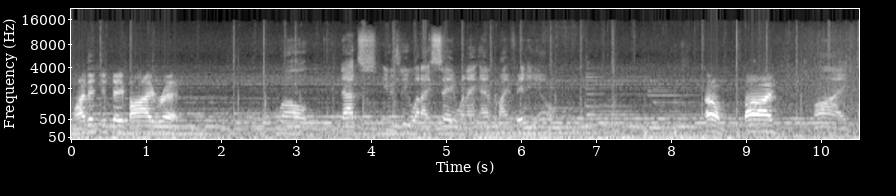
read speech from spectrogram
Why did you say bye, Rick? Well, that's usually what I say when I end my video. Oh, bye. Bye.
